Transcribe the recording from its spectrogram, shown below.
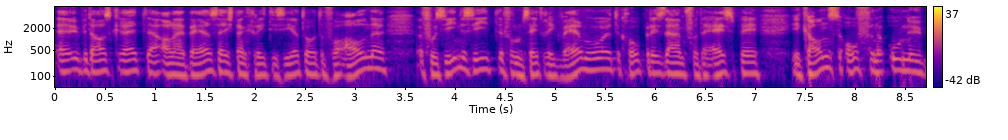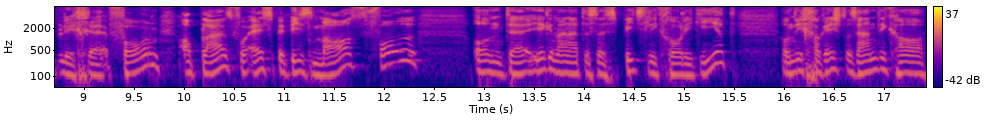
äh, über das geredet. Äh, Alain Berset ist dann kritisiert worden von allen, äh, von seiner Seite, von Cedric Wermuth, der Co-Präsident der SP, in ganz offener, unüblicher Form. Applaus von SP bis maßvoll. Und äh, irgendwann hat es ein bisschen korrigiert. Und ich habe gestern eine Sendung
